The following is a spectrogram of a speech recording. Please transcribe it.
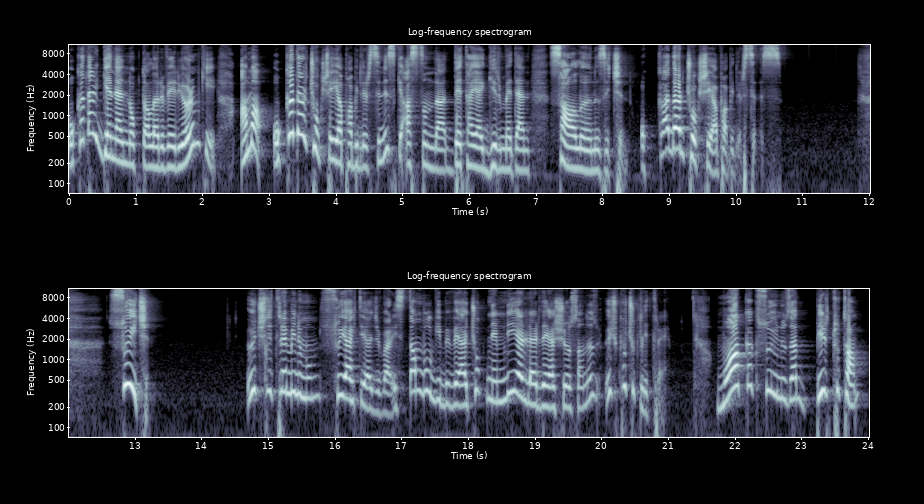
o kadar genel noktaları veriyorum ki ama o kadar çok şey yapabilirsiniz ki aslında detaya girmeden sağlığınız için. O kadar çok şey yapabilirsiniz. Su için 3 litre minimum suya ihtiyacı var. İstanbul gibi veya çok nemli yerlerde yaşıyorsanız 3,5 litre. Muhakkak suyunuza bir tutam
